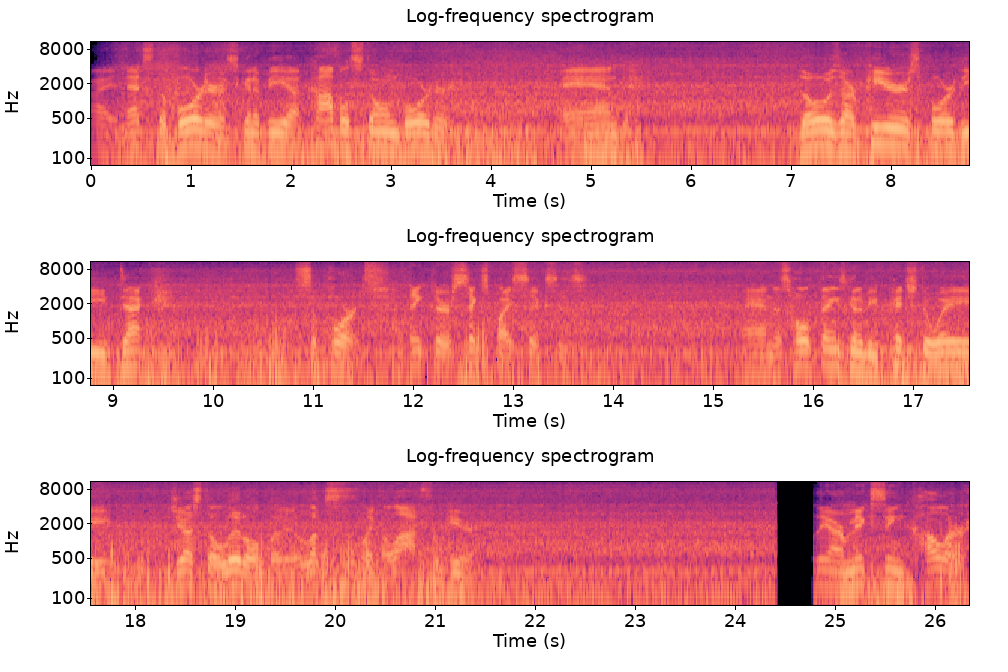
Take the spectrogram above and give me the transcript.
All right, and that's the border. It's going to be a cobblestone border. And those are piers for the deck supports. I think they're six by sixes. And this whole thing's going to be pitched away just a little, but it looks like a lot from here. They are mixing color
